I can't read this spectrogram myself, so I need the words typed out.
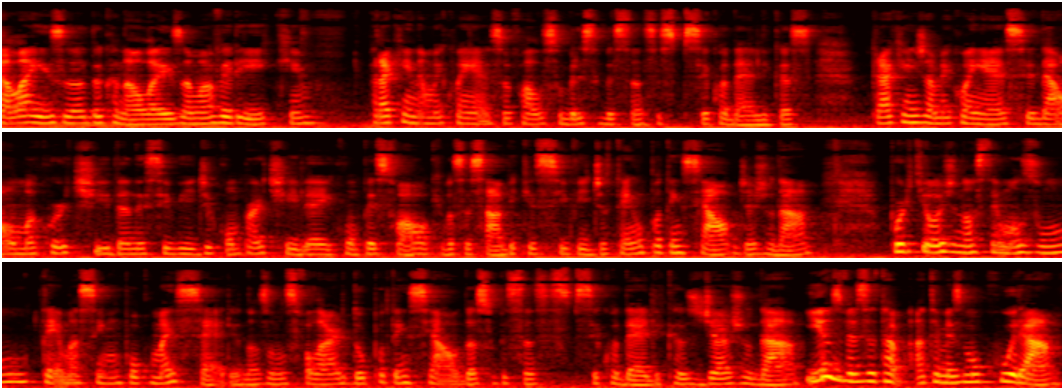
é a Laísa, do canal Laísa Maverick. Para quem não me conhece, eu falo sobre substâncias psicodélicas. Para quem já me conhece, dá uma curtida nesse vídeo, compartilha aí com o pessoal que você sabe que esse vídeo tem o potencial de ajudar, porque hoje nós temos um tema assim um pouco mais sério. Nós vamos falar do potencial das substâncias psicodélicas de ajudar e às vezes até mesmo curar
